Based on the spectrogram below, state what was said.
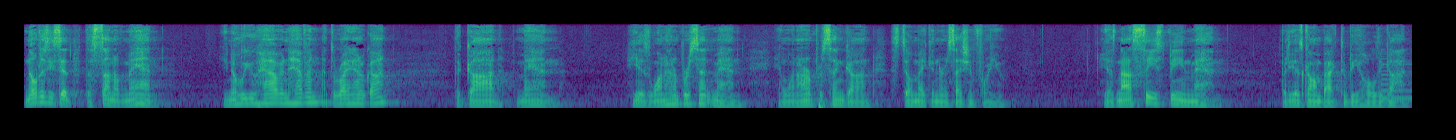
Notice he said, The Son of Man. You know who you have in heaven at the right hand of God? The God man. He is 100% man and 100% God still making intercession for you. He has not ceased being man, but he has gone back to be holy God.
